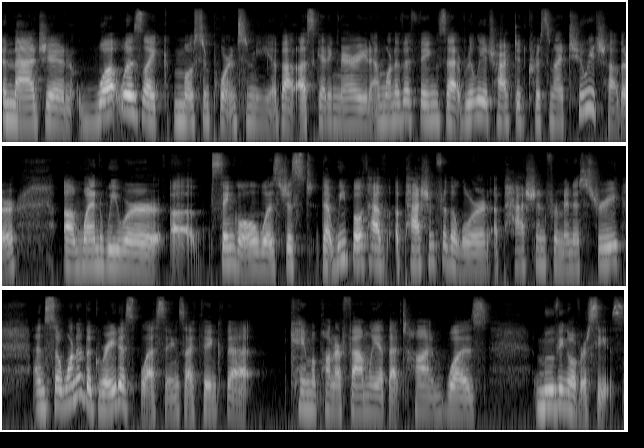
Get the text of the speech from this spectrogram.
reimagine what was like most important to me about us getting married. And one of the things that really attracted Chris and I to each other um, when we were uh, single was just that we both have a passion for the Lord, a passion for ministry. And so, one of the greatest blessings I think that came upon our family at that time was moving overseas.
